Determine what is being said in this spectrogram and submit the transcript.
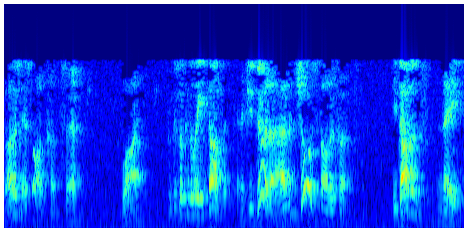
Well, it's not a kunz Why? Because look at the way he does it. And if you do it that, then sure it's not a kunz. He doesn't Nate,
